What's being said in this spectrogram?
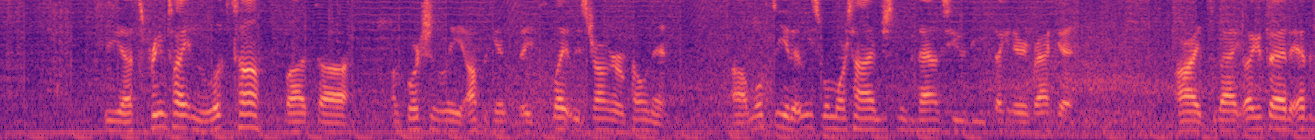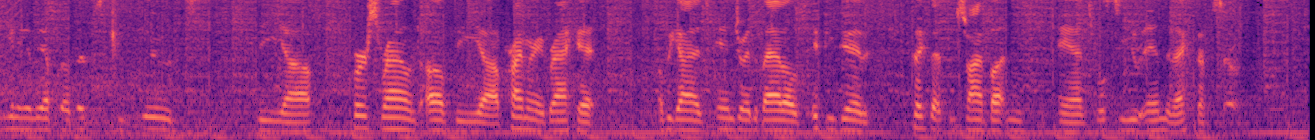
The uh, Supreme Titan looked tough, but uh, unfortunately up against a slightly stronger opponent. Um, we'll see it at least one more time, just moving down to the secondary bracket. Alright, so that, like I said at the beginning of the episode, this concludes the uh, first round of the uh, primary bracket. Hope you guys enjoyed the battles. If you did, click that subscribe button, and we'll see you in the next episode.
